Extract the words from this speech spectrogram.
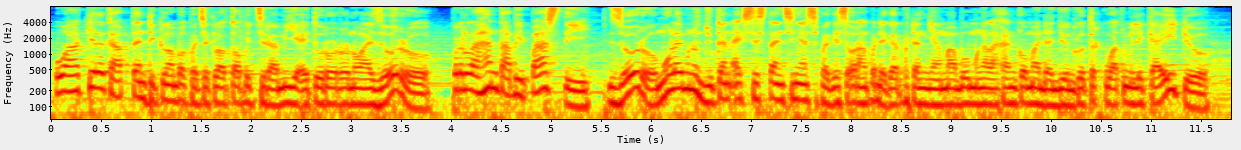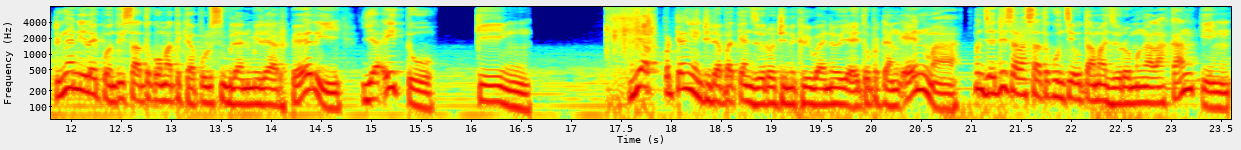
wakil kapten di kelompok bajak laut topi jerami yaitu Roronoa Zoro, perlahan tapi pasti, Zoro mulai menunjukkan eksistensinya sebagai seorang pendekar pedang yang mampu mengalahkan komandan Yonko terkuat milik Kaido dengan nilai bounty 1,39 miliar berry, yaitu King. Yap, pedang yang didapatkan Zoro di negeri Wano yaitu pedang Enma menjadi salah satu kunci utama Zoro mengalahkan King.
